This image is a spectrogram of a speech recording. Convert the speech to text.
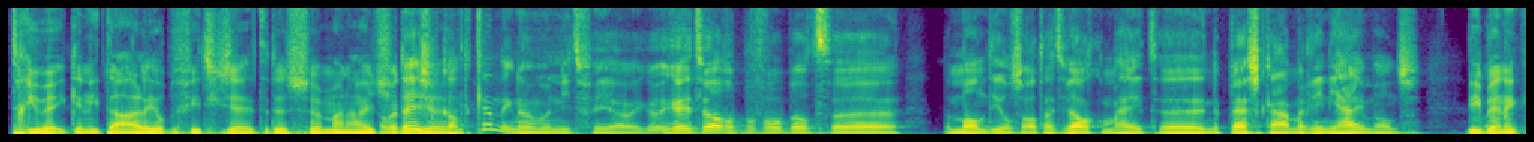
drie weken in Italië op de fiets gezeten. Dus eh, mijn huidje... Oh, maar deze die, eh, kant kende ik nog maar niet van jou. Ik, ik weet wel dat bijvoorbeeld de man die ons altijd welkom heet in de perskamer, Rini Heijmans, Die ben ik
